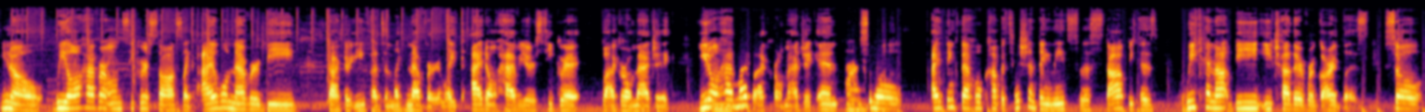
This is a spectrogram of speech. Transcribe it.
you know, we all have our own secret sauce. Like, I will never be Dr. Eve Hudson, like, never. Like, I don't have your secret black girl magic. You don't mm-hmm. have my black girl magic. And right. so I think that whole competition thing needs to stop because we cannot be each other regardless. So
